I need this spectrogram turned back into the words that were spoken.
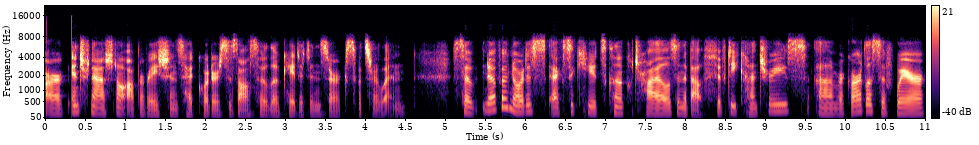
Our international operations headquarters is also located in Zurich, Switzerland. So, Novo Nordisk executes clinical trials in about 50 countries, um, regardless of where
